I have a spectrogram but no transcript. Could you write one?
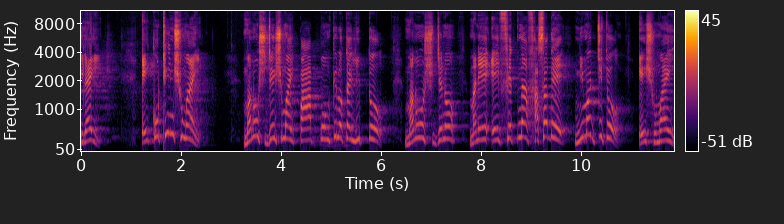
ইলাই। এই কঠিন সময়, মানুষ যেই সময় পাপ পঙ্কিলতায় লিপ্ত, মানুষ যেন মানে এই ফেতনা, ফাসাদে নিমজ্জিত এই সময়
